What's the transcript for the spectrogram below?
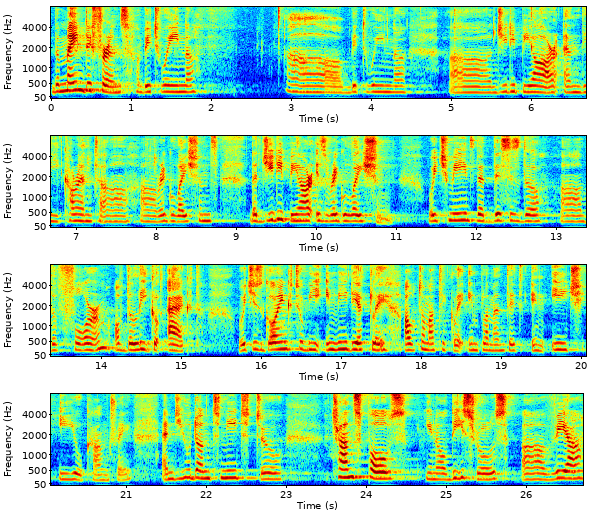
The main difference between uh, between uh, GDPR and the current uh, regulations, that GDPR is regulation, which means that this is the, the form of the legal act which is going to be immediately automatically implemented in each EU country. And you don't need to transpose you know, these rules uh, via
